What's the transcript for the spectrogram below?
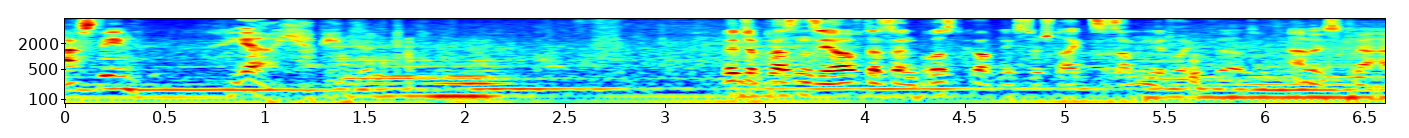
Hast ihn? Ja, ich hab ihn. Bitte passen Sie auf, dass sein Brustkorb nicht so stark zusammengedrückt wird. Alles klar.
